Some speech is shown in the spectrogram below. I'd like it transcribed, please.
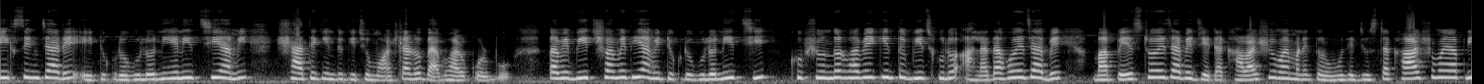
মিক্সিং জারে এই টুকরোগুলো নিয়ে নিচ্ছি আমি, সাথে কিন্তু কিছু মশলারও ব্যবহার করব। তবে বীজ সমেতই আমি টুকরোগুলো নিচ্ছি খুব সুন্দরভাবেই কিন্তু বীজগুলো আলাদা হয়ে যাবে বা পেস্ট হয়ে যাবে যেটা খাওয়ার সময় মানে তরমুজের জুসটা খাওয়ার সময় আপনি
